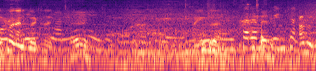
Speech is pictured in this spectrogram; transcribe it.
ఇంకో దానికి పెట్టరు ఇంకో దానికి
